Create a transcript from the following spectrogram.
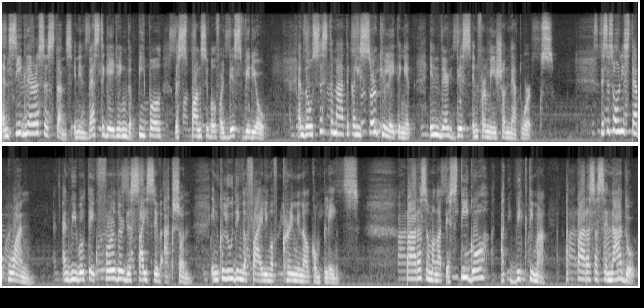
and seek their assistance in investigating the people responsible for this video and those systematically circulating it in their disinformation networks. This is only step one, and we will take further decisive action, including the filing of criminal complaints. Para sa mga testigo at biktima at para sa Senado,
